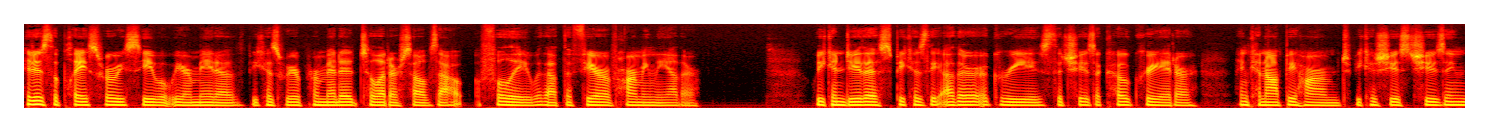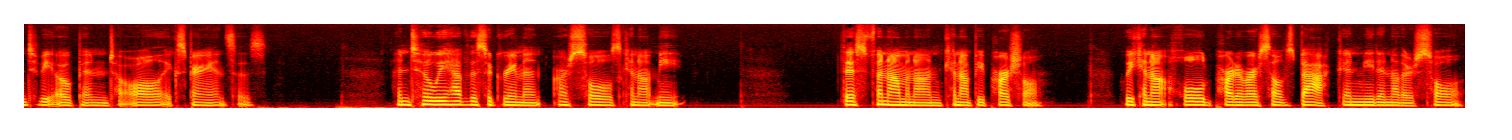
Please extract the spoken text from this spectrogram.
It is the place where we see what we are made of because we are permitted to let ourselves out fully without the fear of harming the other. We can do this because the other agrees that she is a co creator and cannot be harmed because she is choosing to be open to all experiences. Until we have this agreement, our souls cannot meet. This phenomenon cannot be partial. We cannot hold part of ourselves back and meet another's soul.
